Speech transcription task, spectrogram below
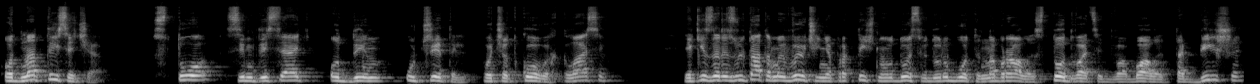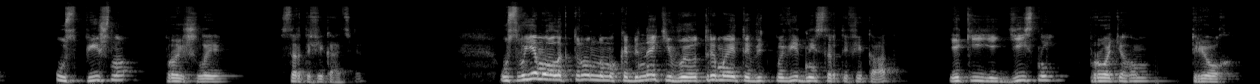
1171 учитель початкових класів, які за результатами вивчення практичного досвіду роботи набрали 122 бали та більше, успішно пройшли сертифікацію. У своєму електронному кабінеті ви отримаєте відповідний сертифікат, який є дійсний протягом трьох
